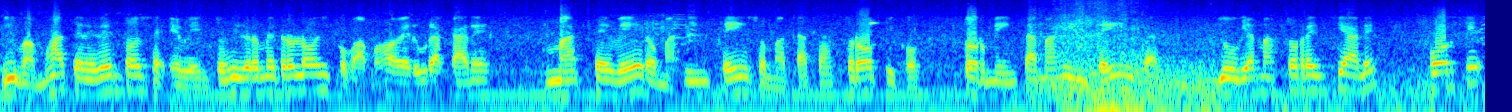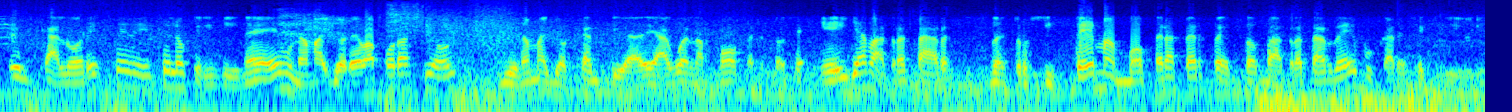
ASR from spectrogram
Y vamos a tener entonces eventos hidrometeorológicos, vamos a ver huracanes más severos, más intensos, más catastróficos, tormentas más intensas, lluvias más torrenciales, porque el calor excedente lo que origina es una mayor evaporación y una mayor cantidad de agua en la atmósfera. Entonces ella va a tratar, nuestro sistema atmósfera perfecto va a tratar de buscar ese equilibrio.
